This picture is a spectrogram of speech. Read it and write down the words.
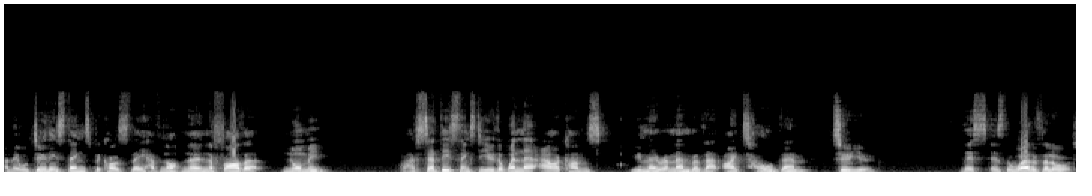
And they will do these things because they have not known the Father nor me. But I have said these things to you that when their hour comes, you may remember that I told them to you. This is the word of the Lord.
